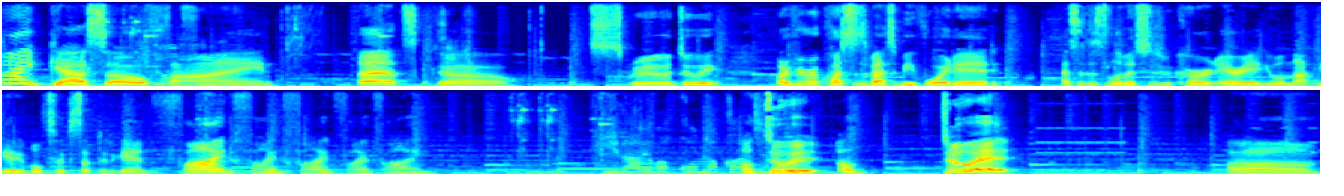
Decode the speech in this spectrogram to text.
I guess so, fine. Let's go. Screw doing... What if your request is about to be voided? As it is limited to the current area, you will not be able to accept it again. Fine, fine, fine, fine, fine. I'll do it. I'll do it! Um...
